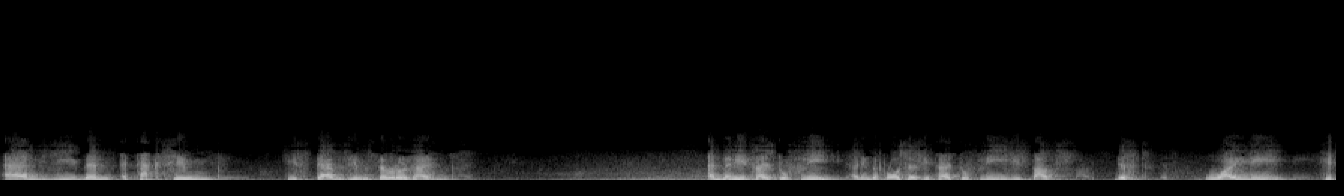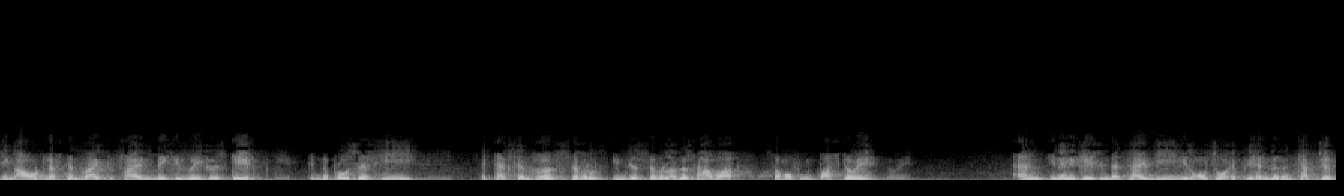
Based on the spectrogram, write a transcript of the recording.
and he then attacks him, he stabs him several times. And then he tries to flee, and in the process he tries to flee, he starts just wildly hitting out left and right to try and make his way to escape. In the process he attacks and hurts several, injures several other Sahaba, some of whom passed away. And in any case, in that time, he is also apprehended and captured.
